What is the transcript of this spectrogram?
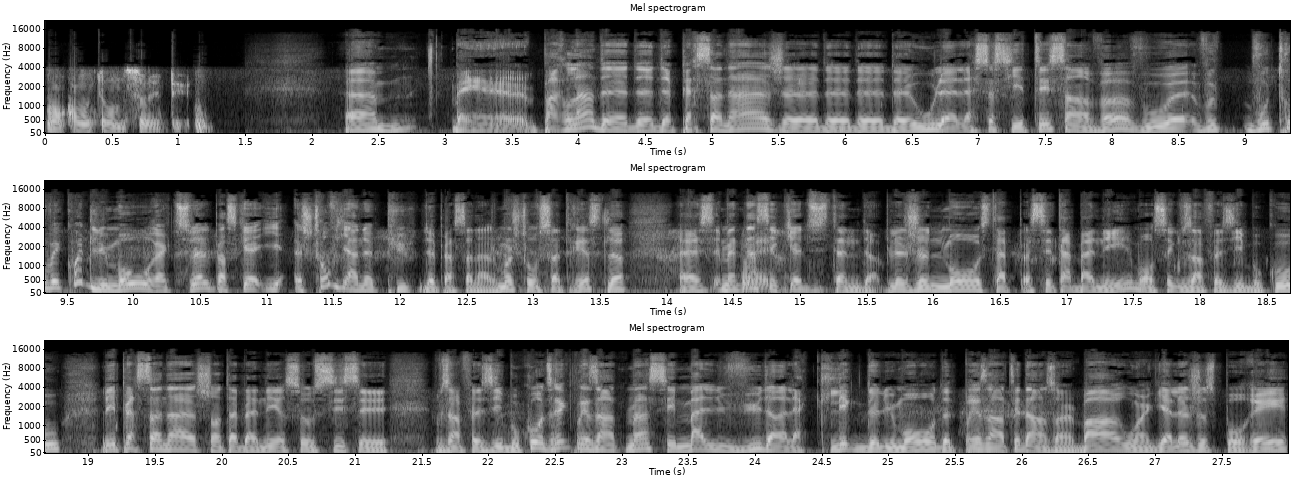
on contourne ça un peu. Um, Ben, euh, parlant de, de, de personnages, euh, de, de, de, où la, la société s'en va, vous, euh, vous vous trouvez quoi de l'humour actuel? Parce que je trouve qu'il y en a plus de personnages. Moi, je trouve ça triste là. maintenant, c'est que du stand-up. Le jeu de mots, c'est à, à, bannir. on sait que vous en faisiez beaucoup. Les personnages sont à bannir. Ça aussi, c'est vous en faisiez beaucoup. On dirait que présentement, c'est mal vu dans la clique de l'humour de te présenter dans un bar ou un gala juste pour rire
